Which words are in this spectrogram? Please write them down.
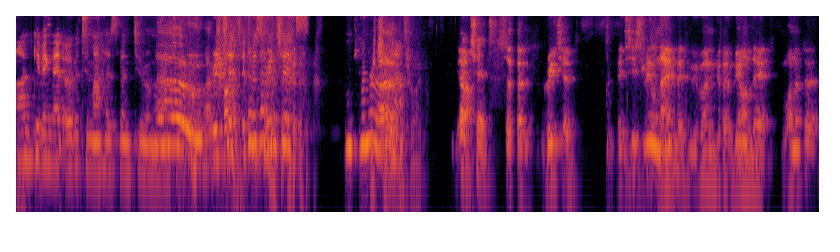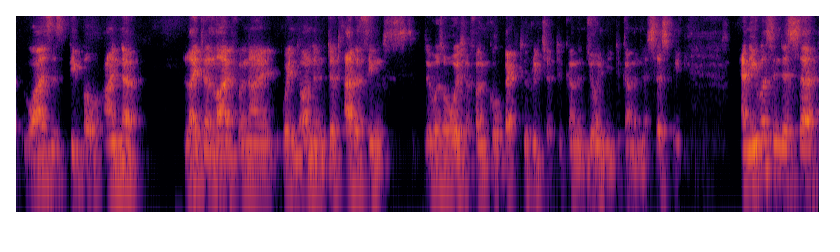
I'm giving that over to my husband to remind no, you. Richard, it was Richard. I'm trying to Richard, that's right. Yeah. Richard. So Richard, it's his real name, but we won't go beyond that. One of the wisest people I know. Later in life, when I went on and did other things, there was always a phone call back to Richard to come and join me, to come and assist me. And he was in this uh,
